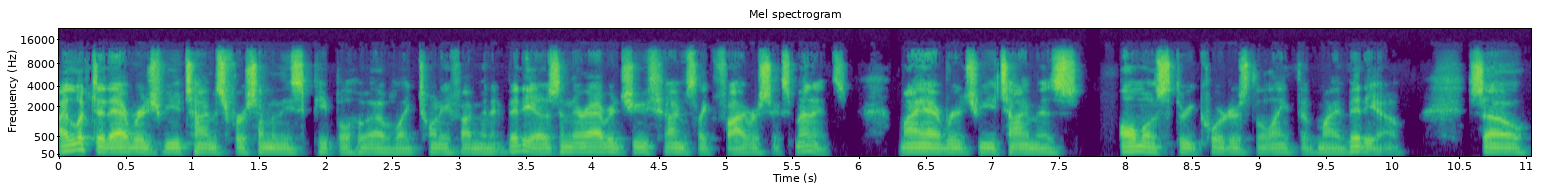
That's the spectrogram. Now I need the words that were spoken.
I looked at average view times for some of these people who have like 25 minute videos, and their average view time is like five or six minutes. My average view time is almost three quarters the length of my video. So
